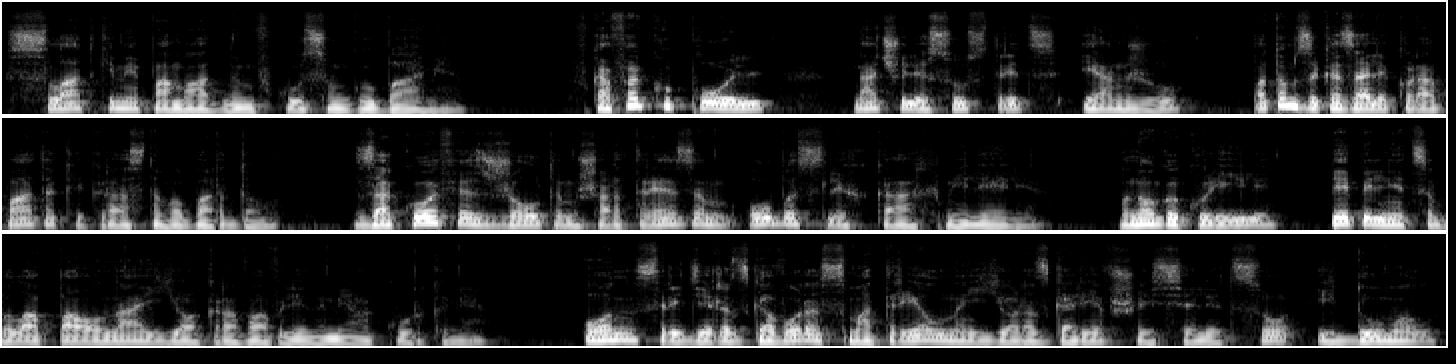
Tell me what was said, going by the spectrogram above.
сладкими помадным вкусом губами. В кафе «Куполь» Начали с устриц и анжу, потом заказали куропаток и красного бордо. За кофе с желтым шартрезом оба слегка охмелели. Много курили, Пепельница была полна ее окровавленными окурками. Он среди разговора смотрел на ее разгоревшееся лицо и думал,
